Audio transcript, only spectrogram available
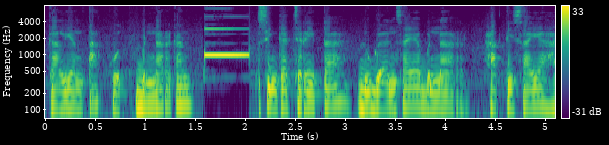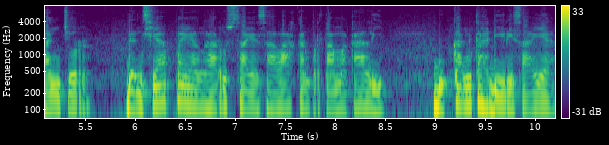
kalian takut, benar kan? Singkat cerita, dugaan saya benar, hati saya hancur, dan siapa yang harus saya salahkan pertama kali? Bukankah diri saya?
